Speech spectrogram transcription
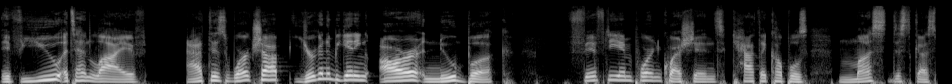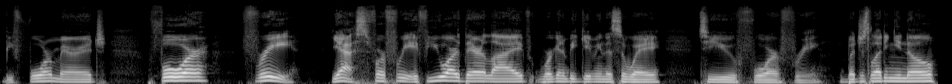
if you attend live at this workshop, you're going to be getting our new book, 50 Important Questions Catholic Couples Must Discuss Before Marriage, for free. Yes, for free. If you are there live, we're going to be giving this away to you for free. But just letting you know,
